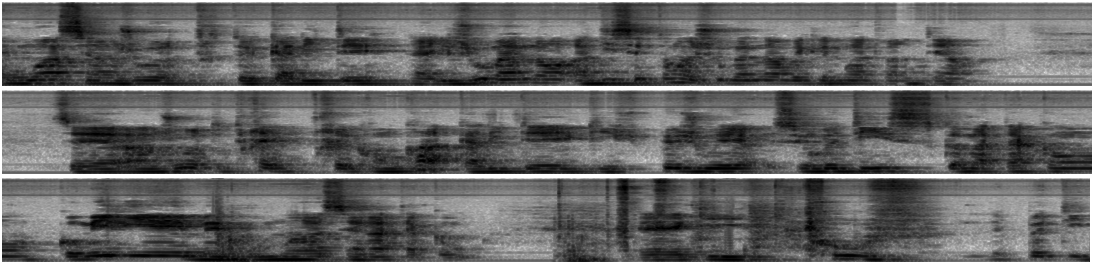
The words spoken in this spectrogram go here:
pour moi, c'est un joueur de qualité. Euh, il joue maintenant, à 17 ans, il joue maintenant avec les moins de 21. C'est un joueur de très, très grande qualité qui peut jouer sur le 10 comme attaquant, comme ailier, mais pour moi, c'est un attaquant. Euh, qui trouve les petits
